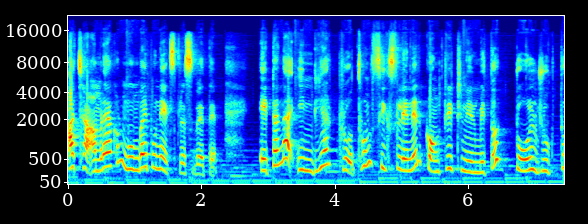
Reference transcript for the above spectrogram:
আচ্ছা আমরা এখন মুম্বাই পুনে এক্সপ্রেসওয়েতে। এটা না ইন্ডিয়ার প্রথম সিক্স লেনের কংক্রিট নির্মিত টোলযুক্ত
